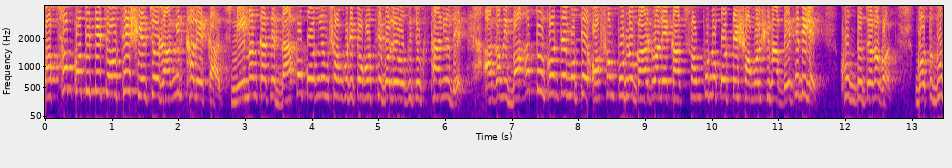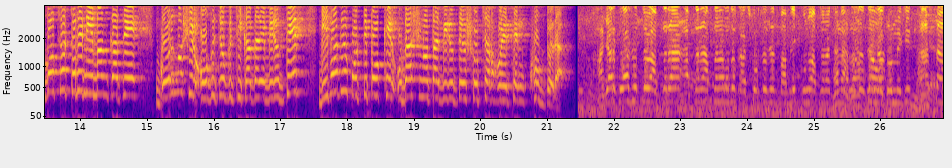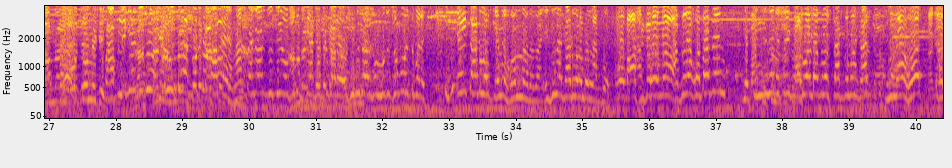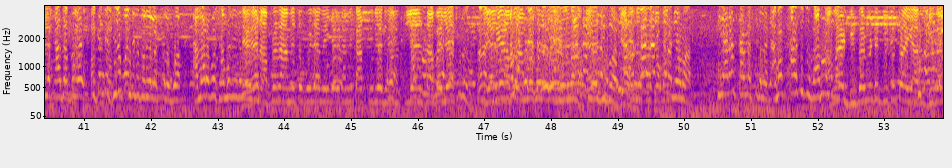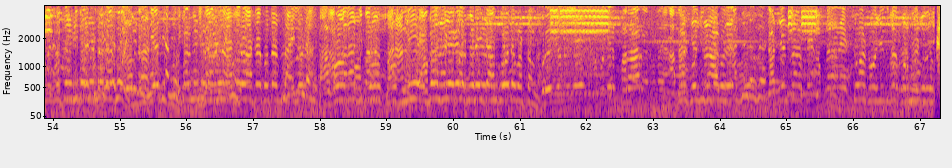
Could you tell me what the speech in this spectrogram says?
কচ্ছপ গতিতে চলছে শিলচর রাঙ্গির খালের কাজ। নির্মাণ কাজে ব্যাপক অনিয়ম সংঘটিত হচ্ছে বলে অভিযোগ স্থানীয়দের। আগামী বাহাত্তর ঘণ্টার মধ্যে অসম্পূর্ণ গার্ডওয়ালের কাজ সম্পূর্ণ করতে সময়সীমা বেঁধে দিলেন ক্ষুব্ধ জনগণ। গত দুবছর ধরে নির্মাণ কাজে গড়িমসির অভিযোগ ঠিকাদারের বিরুদ্ধে বিভাগীয় কর্তৃপক্ষের উদাসীনতার বিরুদ্ধে সোচ্চার হয়েছেন ক্ষুব্ধরা। হাজার কোয়া সত্ত্বেও আপনারা আপনারা আপনার মতো কাজ করতেছেন পাবলিক কোনো আপনারা কথা বলতেছেন না। অটোমেটিক রাস্তা আমরা অটোমেটিক পাবলিকে যদি অটোমেটিক করতে পারে রাস্তাঘাট যদি অটোমেটিক আমরা করতে পারে। অসুবিধার সম্মুখীন সব হতে পারে। কিন্তু এই গাড়ওয়াল কেন হন না দাদা? এগুলো গাড়ওয়াল আমরা লাগবো। আপনারা কথা দেন যে তিন দিনের ভিতরে গাড়ওয়ালটা আপনারা স্টার্ট করবেন কাজ। যদি না হয় তাহলে কাজ আপনারা এখান থেকে জিরো পয়েন্ট থেকে ধরে রাখতে লাগবো। আমার এখন সামনে দিকে দেখেন আপনারা আমি তো কইলাম এই জায়গাটা আমি কাজ করিয়ে দিব। ক্লিয়ারেন্স না পাইলে ক্লিয়ারেন্স আমরা করে দিব আমার ক্লিয়ারেন্স কার কাছ থেকে লাগে? আমার কাজ যদি গাড়ওয়াল আমার ডিপার্টমেন্টে দিতে তো আর ডিপার্টমেন্ট তো ডিপার্টমেন্টে রাখো আমরা ডিপার্টমেন্টে আসার কথা চাইলো না। আমি অ্যাডভান্স দিয়ে গেলে পরে জাম করতে পারতাম না। প্রয়োজন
